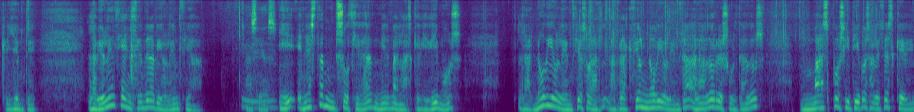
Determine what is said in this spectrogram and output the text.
creyente, la violencia engendra violencia. Así es. Y en esta sociedad misma en la que vivimos, la no violencia, o la, reacción no violenta ha dado resultados más positivos a veces que,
